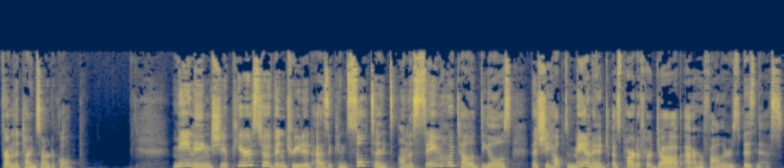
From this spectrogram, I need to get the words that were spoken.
From the Times article. Meaning she appears to have been treated as a consultant on the same hotel deals that she helped manage as part of her job at her father's business.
